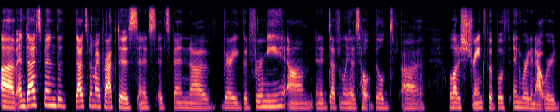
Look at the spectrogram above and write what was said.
um, and that's been the that's been my practice, and it's it's been uh, very good for me, um, and it definitely has helped build uh, a lot of strength, but both inward and outward.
